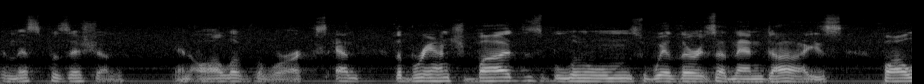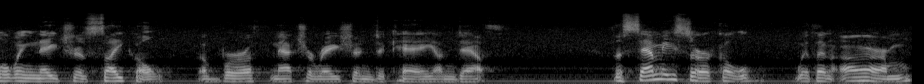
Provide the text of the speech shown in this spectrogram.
in this position in all of the works. And the branch buds, blooms, withers, and then dies, following nature's cycle of birth, maturation, decay, and death. The semicircle with an arm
